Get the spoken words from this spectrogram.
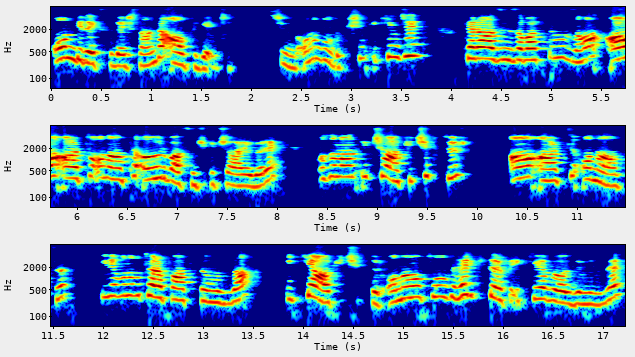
11 eksi 5'ten de 6 gelecek. Şimdi onu bulduk. Şimdi ikinci terazimize baktığımız zaman A artı 16 ağır basmış 3A'ya göre. O zaman 3A küçüktür. A artı 16. Yine bunu bu tarafa attığımızda 2A küçüktür 16 oldu. Her iki tarafı 2'ye böldüğümüzde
